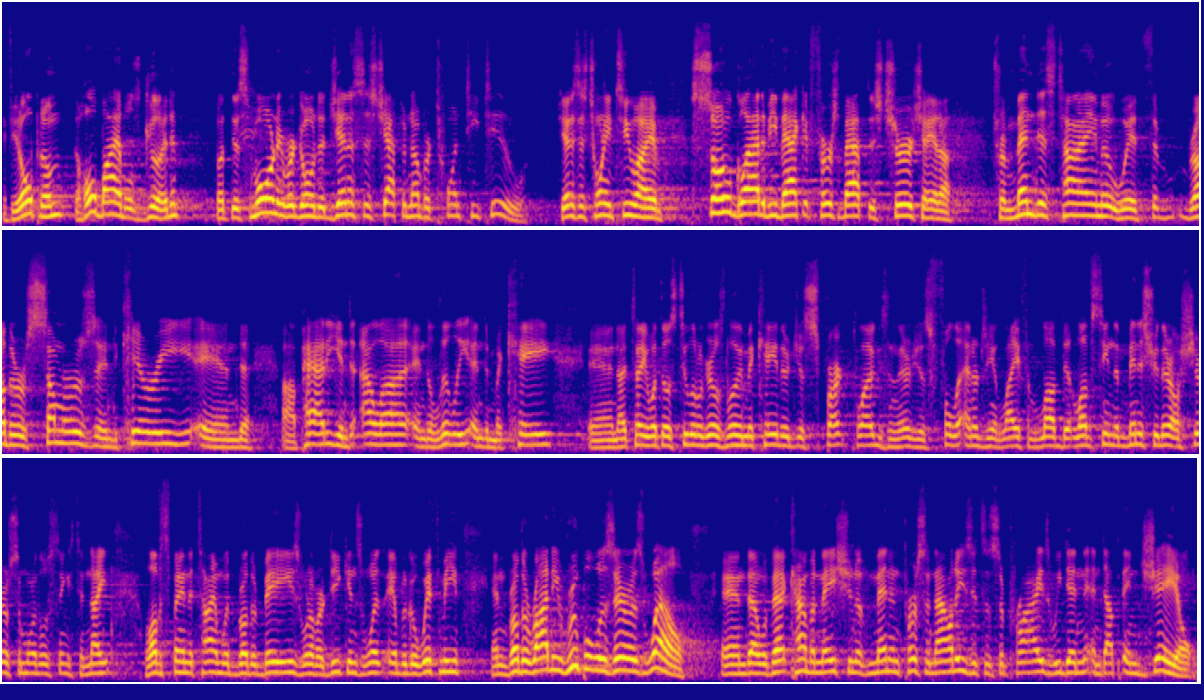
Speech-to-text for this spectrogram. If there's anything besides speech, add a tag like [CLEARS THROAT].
if you open them, the whole Bible's good. But this morning we're going to Genesis chapter number 22. Genesis 22, I am so glad to be back at First Baptist Church. I had a tremendous time with Brother Summers and Carrie and uh, Patty and Ella and Lily and McKay. And I tell you what, those two little girls, Lily McKay, they're just spark plugs and they're just full of energy and life and love. I love seeing the ministry there. I'll share some more of those things tonight. Love spending the time with Brother Bays, one of our deacons was able to go with me. And Brother Rodney Rupel was there as well. And uh, with that combination of men and personalities, it's a surprise we didn't end up in jail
